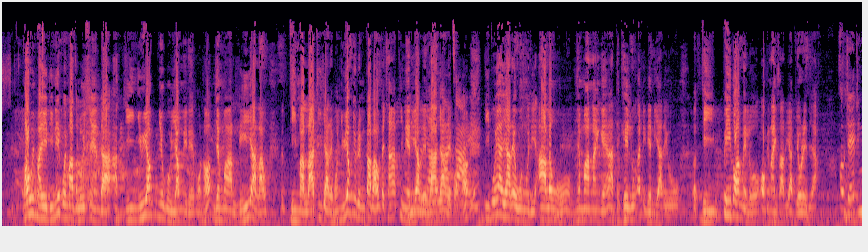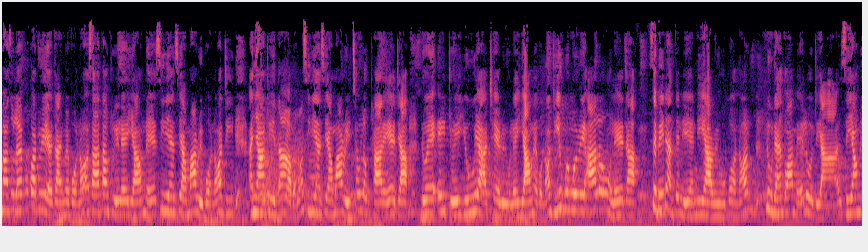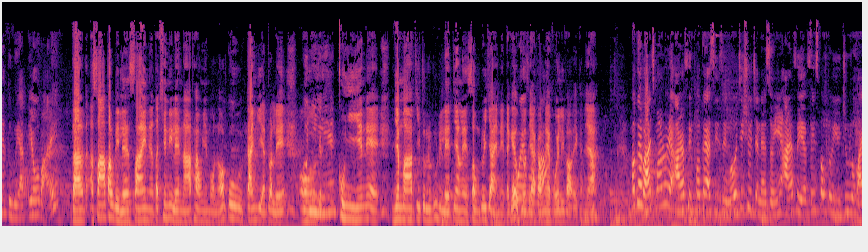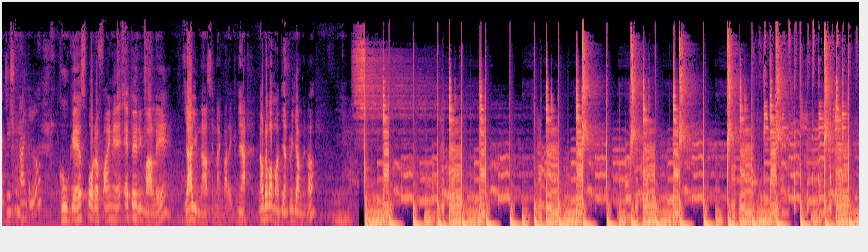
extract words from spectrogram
မဝိမာရေဒီနေ့ပွဲမှာသလိုရှင်ဒါဒီနယူးယောက်မြို့ကိုရောက်နေတယ်ပေါ့နော်မြန်မာ400လောက်ဒီမှာလာကြည့်ကြတယ်ပေါ့နယူးယောက်မြို့တွေမကပါဘူးတခြားပြည်နယ်တွေကလည်းလာကြတယ်ပေါ့နော်ဒီပွဲရရတဲ့ဝင်ငွေတွေအားလုံးကိုမြန်မာနိုင်ငံကတကယ်လိုအပ်နေတဲ့နေရာတွေကိုဒီပေးသွားမယ်လို့ organizer တွေကပြောတယ်ဗျာဟုတ်တယ်ဒီမှာဆိုလဲကိုကွာတွေ့ရတဲ့အတိုင်းပဲပေါ့နော်အစားအသောက်တွေလည်းရောင်းတယ်စီရီယန်ဆီယာမတွေပေါ့နော်ဒီအညာဒေတာပေါ့နော်စီရီယန်ဆီယာမတွေချုပ်လုပ်ထားတယ်ဒါလွယ်အိတ်တွေရိုးရအထည်တွေကိုလည်းရောင်းတယ်ပေါ့နော်ဒီဝင်ငွေတွေအားလုံးကိုလည်းဒါ စစ်ဘေးတန်တင်နေတဲ့နေရာတွေကိုပေါ့နော်လှူဒန်းသွားမယ်လို့တရားဈေးရောက်တဲ့သူတွေကပြောပါတယ်ဒါအစားအသောက်တွေလည်းစိုင်းနေတချင်းတွေလည်းနားထောင်ရင်းပေါ့နော်ကိုယ်တိုင်းပြည်အတွက်လည်းကိုညီရင်းနဲ့မြန်မာပြည်သူလူထုတွေလည်းပြန်လဲစုံတွေ့ကြရင်လည်းတကယ်ကိုပြောစရာကောင်းတဲ့ပွဲလေးပါပဲခင်ဗျာဟုတ်ကဲ့ပါကျမတို့ရဲ့ RFA Focus အစီအစဉ်ကိုကြည့်ရှုချင်တယ်ဆိုရင် RFA ရဲ့ Facebook တို့ YouTube တို့မှာကြည့်ရှုနိုင်တယ်လို့ Google Spotify နဲ့ Apple တွေမှာလည်းရယူနာဆင်နိုင်ပါတယ်ခင်ဗျာနောက်တစ်ပတ်မှာပြန်တွေ့ကြမယ်နော်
